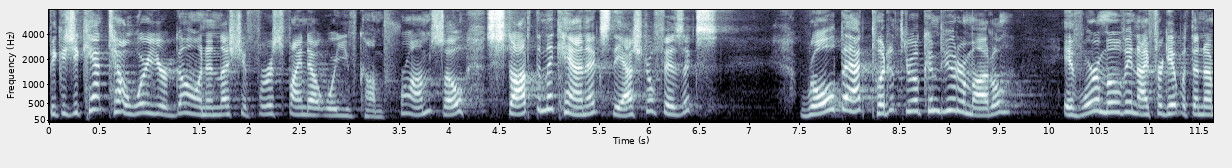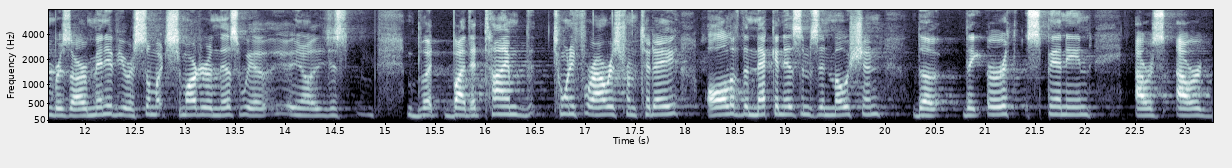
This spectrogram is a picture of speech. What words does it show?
because you can't tell where you're going unless you first find out where you've come from. So stop the mechanics, the astrophysics, roll back, put it through a computer model. If we're moving, I forget what the numbers are. Many of you are so much smarter than this. We, you know, just but by the time 24 hours from today, all of the mechanisms in motion, the, the earth spinning, our, our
